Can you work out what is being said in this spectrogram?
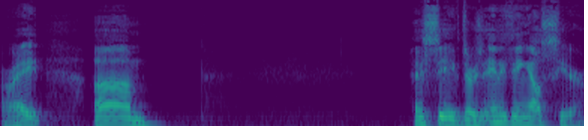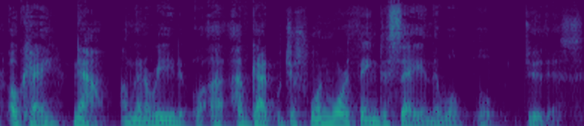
All right. Um, Let's see if there's anything else here. Okay, now I'm going to read. I've got just one more thing to say, and then we'll, we'll do this.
